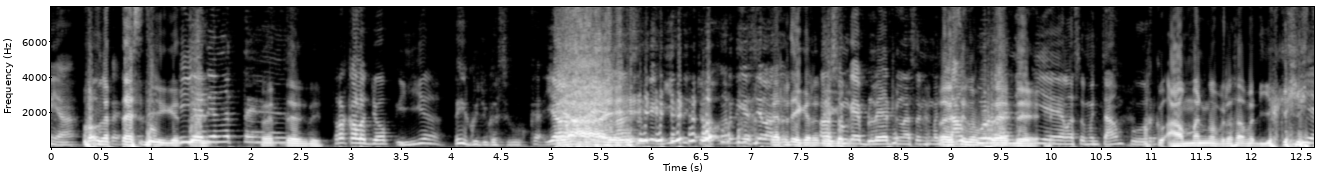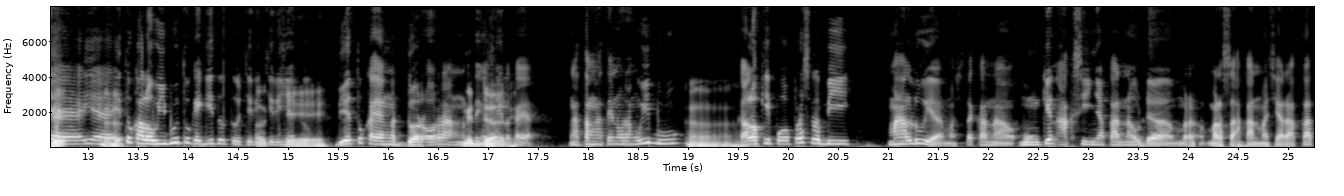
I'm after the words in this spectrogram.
ya Oh, ngetes nih, ngetes. iya dia ngetes Ngetes nih. terus kalau jawab iya eh gue juga suka ya, Ya, iya. langsung kayak gitu cok ngerti gak sih langsung, Ngerti, ngerti, langsung ngerti. kayak blend langsung Langsung mencampur ya. iya langsung mencampur Aku aman ngobrol sama dia kayak gitu. Iya, iya. Itu kalau wibu tuh kayak gitu tuh ciri-cirinya Oke. tuh. Dia tuh kayak ngedor orang, ngerti sih? Ngedor. Lo Kayak ngata-ngatain orang wibu. Heeh. Kalau K-popers lebih malu ya, maksudnya karena mungkin aksinya karena udah mer- meresahkan masyarakat,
